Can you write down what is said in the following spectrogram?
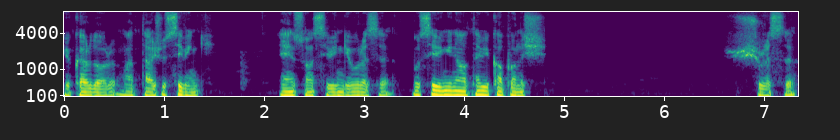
yukarı doğru. Hatta şu swing. En son swing'i burası. Bu swing'in altına bir kapanış. Şurası.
